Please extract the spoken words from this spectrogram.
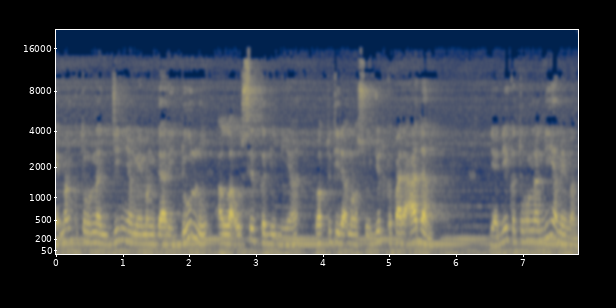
Emang keturunan jin yang memang dari dulu Allah usir ke dunia waktu tidak mau sujud kepada Adam. Jadi keturunan dia memang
